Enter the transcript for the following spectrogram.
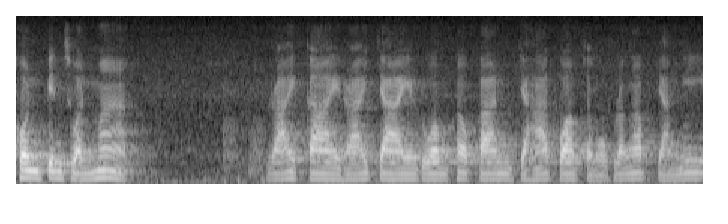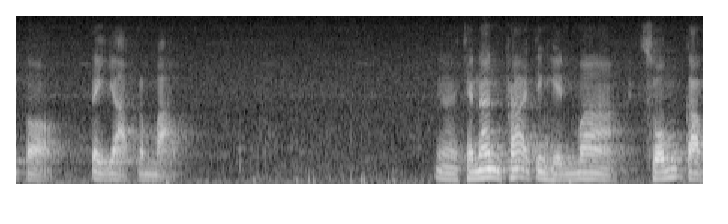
คนเป็นส่วนมาก ร้ายกายร้ายใจรวมเข้ากันจะหาความสงบระงับอย่างนี้ก็ได้ยากลำบาก ฉะนั้นพระจึงเห็นว่าสมกับ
